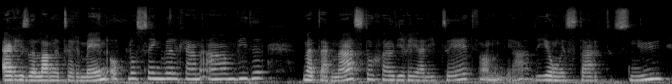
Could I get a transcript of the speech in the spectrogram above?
ergens een lange termijn oplossing wil gaan aanbieden, met daarnaast toch wel die realiteit van ja, de jonge starters nu,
